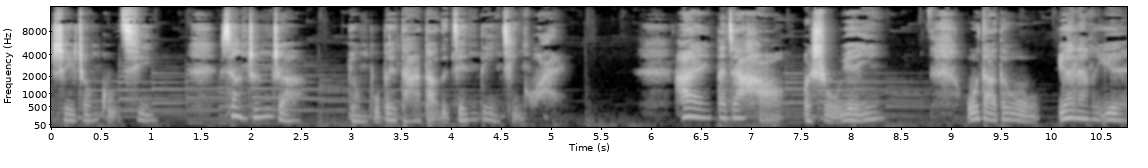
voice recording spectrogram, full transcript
是一种骨气，象征着永不被打倒的坚定情怀。嗨，大家好，我是五月英，舞蹈的舞，月亮的月，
